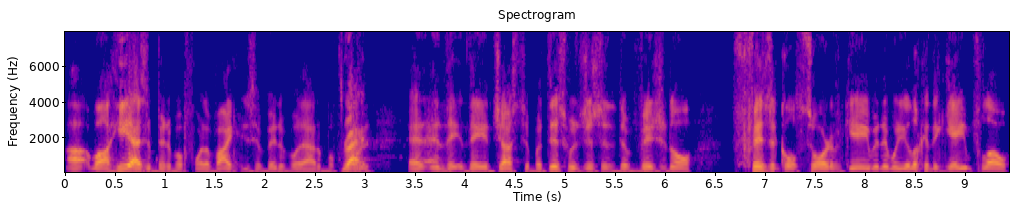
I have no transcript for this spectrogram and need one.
Uh, well, he hasn't been before. The Vikings have been without him before. Right and, and they, they adjusted. But this was just a divisional physical sort of game. And then when you look at the game flow,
